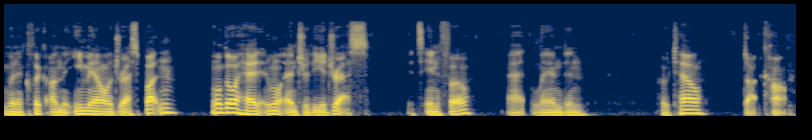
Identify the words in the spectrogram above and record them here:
I'm going to click on the email address button. We'll go ahead and we'll enter the address. It's info at landonhotel.com.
